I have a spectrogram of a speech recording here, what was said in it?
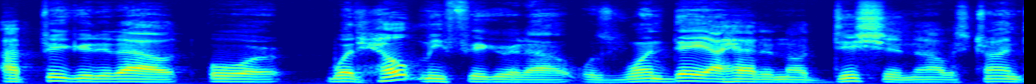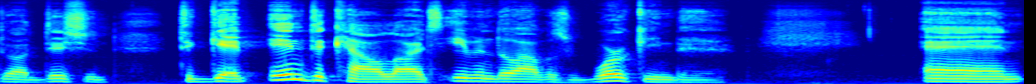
I figured it out, or what helped me figure it out was one day I had an audition. I was trying to audition to get into Cal Arts, even though I was working there. And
